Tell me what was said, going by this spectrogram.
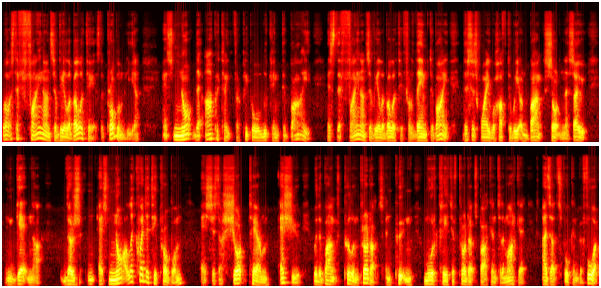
Well, it's the finance availability. It's the problem here. It's not the appetite for people looking to buy. It's the finance availability for them to buy. This is why we'll have to wait on banks sorting this out and getting that. There's it's not a liquidity problem. It's just a short-term issue with the banks pulling products and putting more creative products back into the market as I'd spoken before.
